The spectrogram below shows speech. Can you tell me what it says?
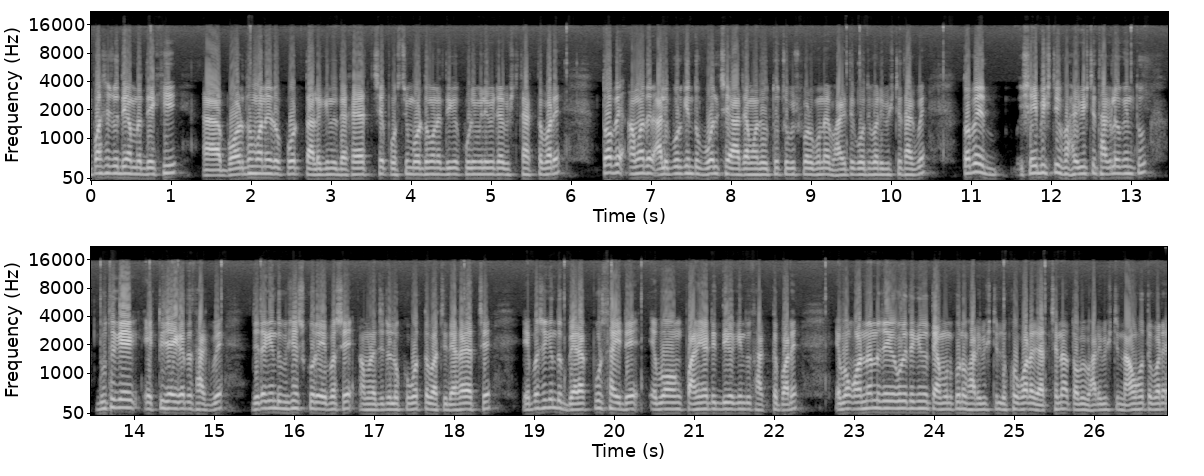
এপাশে যদি আমরা দেখি বর্ধমানের ওপর, তাহলে কিন্তু দেখা যাচ্ছে পশ্চিম বর্ধমানের দিকে কুড়ি মিলিমিটার বৃষ্টি থাকতে পারে। তবে আমাদের আলিপুর কিন্তু বলছে আজ আমাদের উত্তর চব্বিশ পরগনায় ভারী থেকে অতি ভারী বৃষ্টি থাকবে। তবে সেই বৃষ্টি, ভারী বৃষ্টি থাকলেও কিন্তু দু থেকে একটি জায়গাতে থাকবে, যেটা কিন্তু বিশেষ করে এপাশে আমরা যেটা লক্ষ্য করতে পারছি, দেখা যাচ্ছে এপাশে কিন্তু ব্যারাকপুর সাইডে এবং পানিহাটির দিকে কিন্তু থাকতে পারে এবং অন্যান্য জায়গাগুলিতে কিন্তু তেমন কোনো ভারী বৃষ্টি লক্ষ্য করা যাচ্ছে না, তবে ভারী বৃষ্টি নাও হতে পারে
